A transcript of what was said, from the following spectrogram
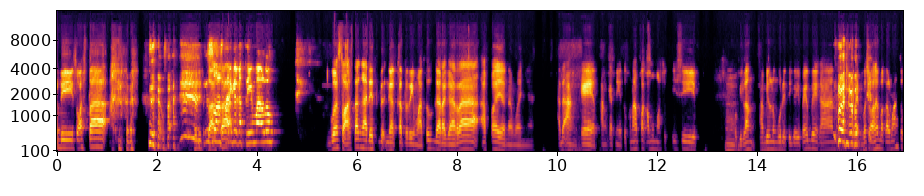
di swasta. Di Lu swasta. gak keterima lu. gue swasta nggak ada nggak keterima tuh gara-gara apa ya namanya ada angket. Angketnya itu kenapa kamu masuk isip Hmm. gue bilang sambil nunggu D3 IPB kan. Gue soalnya bakal masuk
